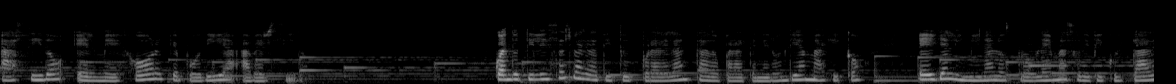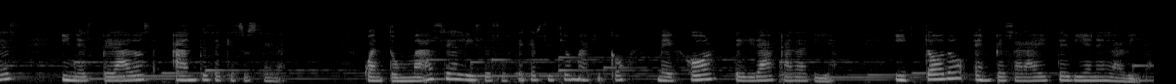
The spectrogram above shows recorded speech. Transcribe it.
ha sido el mejor que podía haber sido. Cuando utilizas la gratitud por adelantado para tener un día mágico, ella elimina los problemas o dificultades inesperados antes de que sucedan. Cuanto más realices este ejercicio mágico, mejor te irá cada día y todo empezará a irte bien en la vida.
